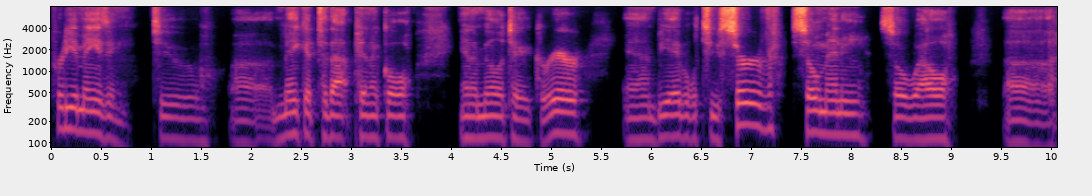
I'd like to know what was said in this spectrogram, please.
pretty amazing to uh, make it to that pinnacle in a military career and be able to serve so many so well. Uh,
